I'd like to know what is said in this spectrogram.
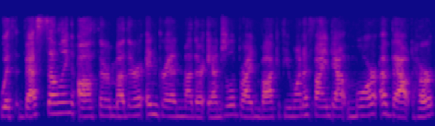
with best-selling author, mother and grandmother Angela Breidenbach. If you want to find out more about her,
